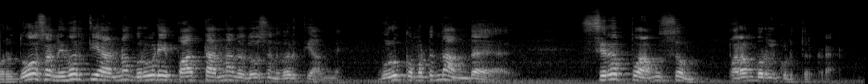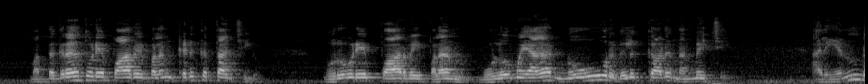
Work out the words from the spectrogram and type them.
ஒரு தோஷம் நிவர்த்தி ஆகணும்னா குருவுடைய பார்த்தாருன்னா அந்த தோஷம் நிவர்த்தி ஆகுங்க குருவுக்கு மட்டும்தான் அந்த சிறப்பு அம்சம் பரம்பொருள் கொடுத்துருக்கிறார். மற்ற கிரகத்துடைய பார்வை பலன் கெடுக்கத்தான் செய்யும். குருவுடைய பார்வை பலன் முழுமையாக நூறு விழுக்காடு நன்மை செய்யும். அதில் எந்த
